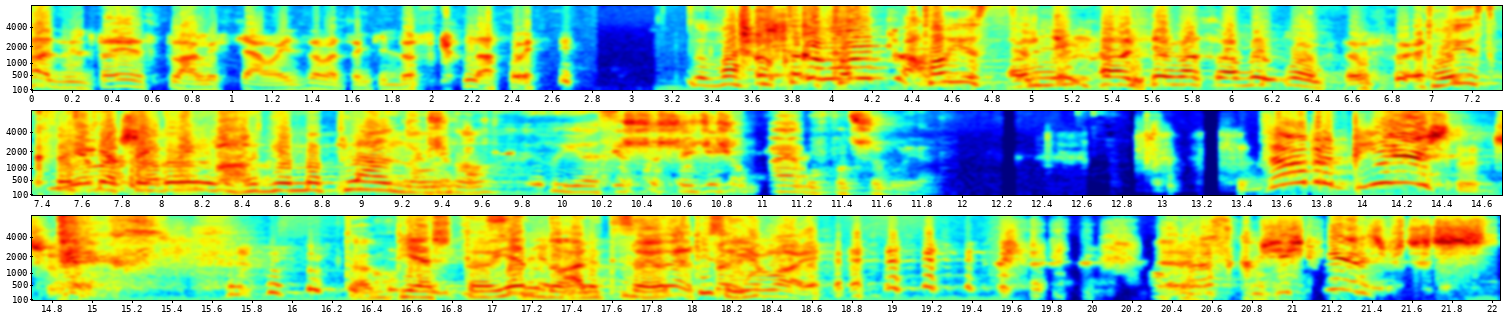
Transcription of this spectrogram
Bazyl, to jest plan, chciałeś, zobacz jaki doskonały. No właśnie, to, to, to, jest, On nie ma, on nie ma słabych punktów. to jest kwestia tego, że nie ma planu. No. Jest. Jeszcze 60 PM-ów potrzebuję. Dobra, bierz, no człowiek. To bierz to jedno, ale ty sobie To odpisuj. nie moje. Raz się śmierć, przecież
